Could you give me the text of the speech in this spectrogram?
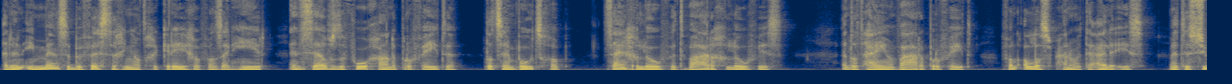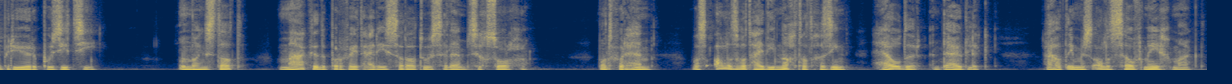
en een immense bevestiging had gekregen van zijn Heer en zelfs de voorgaande profeten, dat zijn boodschap, zijn geloof het ware geloof is en dat hij een ware profeet van Allah subhanahu wa ta'ala is met een superieure positie. Ondanks dat maakte de profeet alayhi salatu zich zorgen. Want voor hem was alles wat hij die nacht had gezien helder en duidelijk. Hij had immers alles zelf meegemaakt.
